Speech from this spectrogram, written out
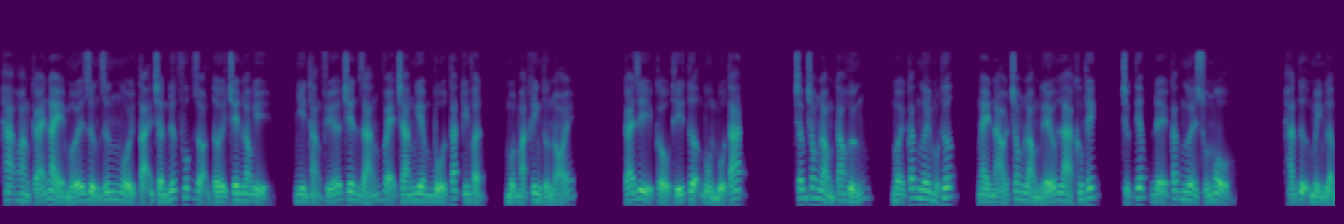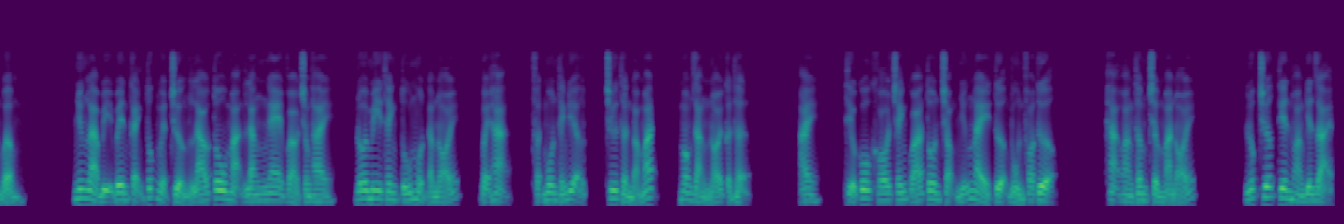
Hạ hoàng cái này mới dừng dưng ngồi tại trần đức phúc dọn tới trên long ỉ nhìn thẳng phía trên dáng vẻ trang nghiêm bồ tát kim phật, một mặt khinh thường nói, cái gì cầu thí tượng bùn bồ tát? Chấm trong lòng cao hứng, mời các ngươi một thước, ngày nào trong lòng nếu là không thích, trực tiếp để các ngươi xuống mổ hắn tự mình lẩm bẩm. Nhưng là bị bên cạnh túc nguyệt trưởng lão tô mạn lăng nghe vào trong thai đôi mi thanh tú một đám nói, bệ hạ, phật môn thánh địa, chư thần đắm mắt, mong rằng nói cẩn thận ai, tiểu cô khó tránh quá tôn trọng những này tượng bùn pho tượng. Hạ hoàng thâm trầm mà nói. Lúc trước tiên hoàng điên dại,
